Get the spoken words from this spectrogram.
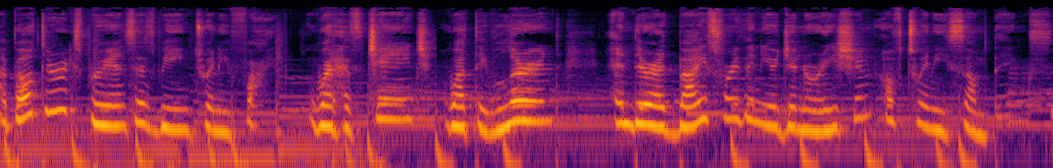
about their experiences being 25, what has changed, what they've learned, and their advice for the new generation of 20 somethings.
